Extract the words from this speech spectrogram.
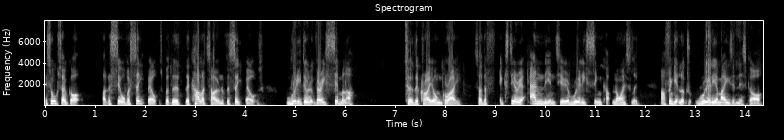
It's also got like the silver seat belts, but the, the colour tone of the seat belts really do look very similar to the crayon grey. So the exterior and the interior really sync up nicely. I think it looks really amazing, this car,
